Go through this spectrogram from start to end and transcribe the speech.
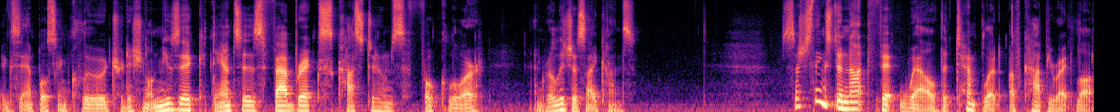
Examples include traditional music, dances, fabrics, costumes, folklore, and religious icons. Such things do not fit well the template of copyright law,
